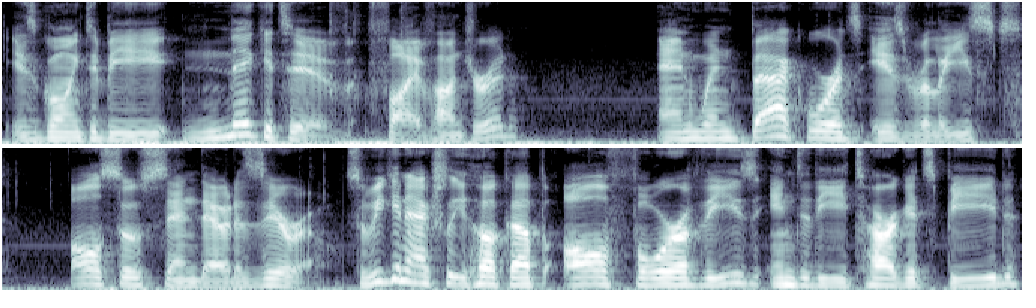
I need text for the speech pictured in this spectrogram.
is going to be negative 500. And when backwards is released, also send out a zero. So we can actually hook up all four of these into the target speed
